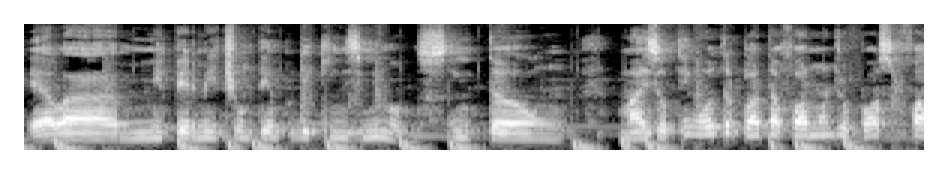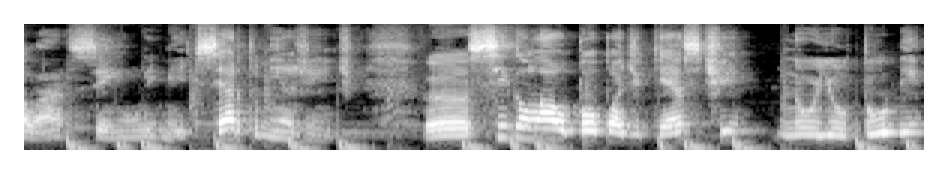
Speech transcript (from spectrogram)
ela me permite um tempo de 15 minutos. Então, mas eu tenho outra plataforma onde eu posso falar sem um limite, certo, minha gente? Uh, sigam lá o Paul Podcast no YouTube,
